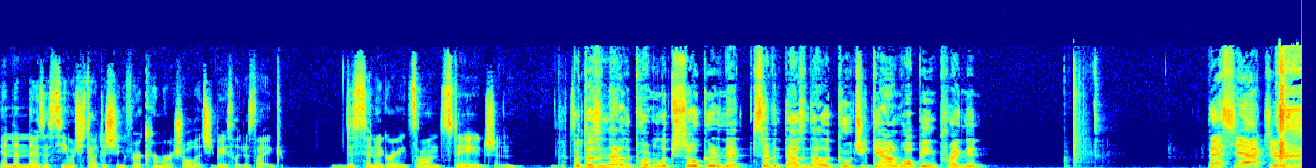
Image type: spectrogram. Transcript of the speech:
And then there's a scene where she's auditioning for a commercial that she basically just like disintegrates on stage. And But doesn't Natalie Portman look so good in that seven thousand dollar Gucci gown while being pregnant? Best actor.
